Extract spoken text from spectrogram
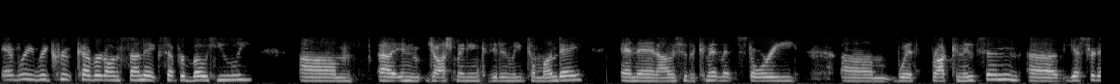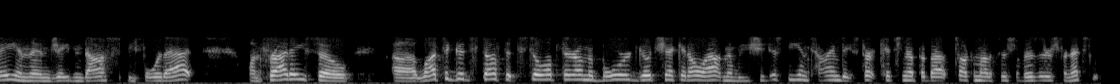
every recruit covered on Sunday except for Bo Hughley um, uh, in Josh Manning because he didn't leave till Monday, and then obviously the commitment story um, with Brock Knutson uh, yesterday, and then Jaden Doss before that on Friday. So. Uh, lots of good stuff that's still up there on the board. Go check it all out, and then we should just be in time to start catching up about talking about official visitors for next week.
